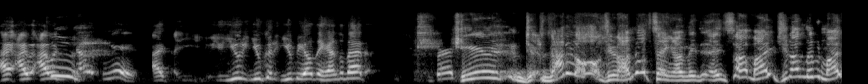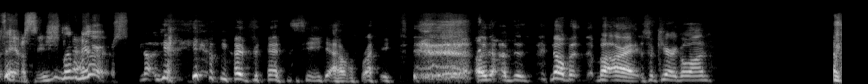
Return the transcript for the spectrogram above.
I, I, I would. That would be it. I, you, you could, you'd be able to handle that. Here, not at all, dude. I'm not saying. I mean, it's not my. She's not living my fantasy. She's living yours. No, yeah, yeah, my fantasy. Yeah, right. I- just- no, but but all right. So, Kara, go on.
